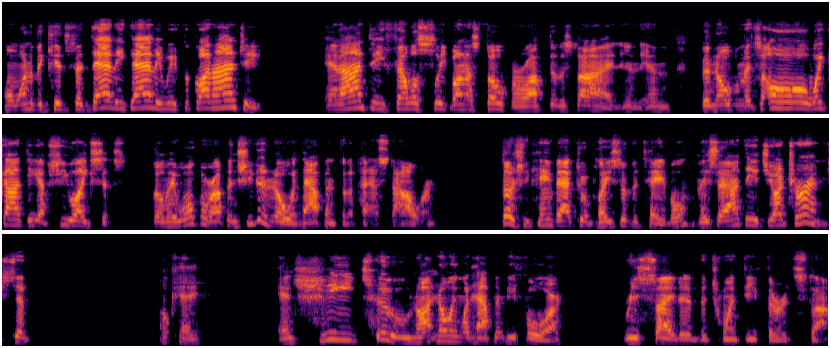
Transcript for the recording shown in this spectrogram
when one of the kids said, Daddy, Daddy, we forgot Auntie. And Auntie fell asleep on a sofa off to the side. And, and the nobleman said, Oh, wake Auntie up. She likes this. So they woke her up and she didn't know what happened for the past hour. So she came back to a place at the table. They said, Auntie, it's your turn. She said, Okay. And she too, not knowing what happened before, recited the 23rd Psalm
